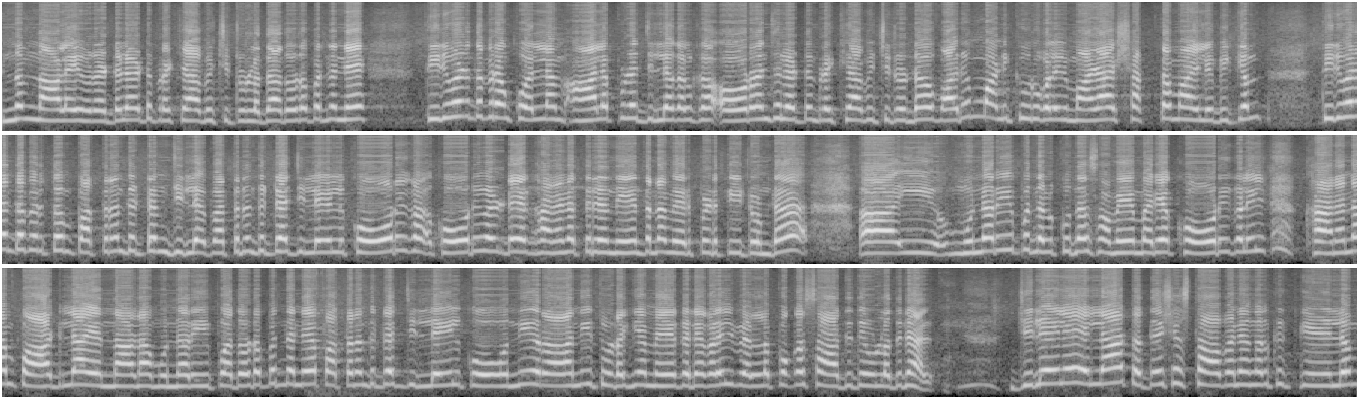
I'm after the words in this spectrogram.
ഇന്നും നാളെയും റെഡ് അലേർട്ട് പ്രഖ്യാപിച്ചിട്ടുള്ളത്. അതോടൊപ്പം തന്നെ തിരുവനന്തപുരം കൊല്ലം ആലപ്പുഴ ജില്ലകൾക്ക് ഓറഞ്ച് അലേർട്ടും പ്രഖ്യാപിച്ചിട്ടുണ്ട്. വരും മണിക്കൂറുകളിൽ മഴ ശക്തമായി ലഭിക്കും. തിരുവനന്തപുരത്തും പത്തനംതിട്ടം ജില്ല പത്തനംതിട്ട ജില്ലയിൽ കോറികൾ കോറികളുടെ ഖനനത്തിന് നിയന്ത്രണം ഏർപ്പെടുത്തിയിട്ടുണ്ട്. ഈ മുന്നറിയിപ്പ് നിൽക്കുന്ന സമയം വരെ കോറികളിൽ ഖനനം പാടില്ല എന്നാണ് മുന്നറിയിപ്പ്. അതോടൊപ്പം തന്നെ പത്തനംതിട്ട ജില്ലയിൽ കോന്നി റാന്നി തുടങ്ങിയ മേഖലകളിൽ വെള്ളപ്പൊക്ക സാധ്യതയുള്ളതിനാൽ ജില്ലയിലെ എല്ലാ തദ്ദേശ സ്ഥാപനങ്ങൾക്ക് കീഴിലും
